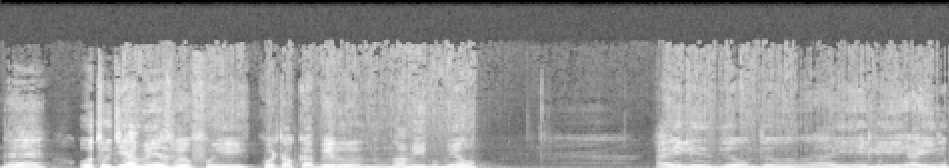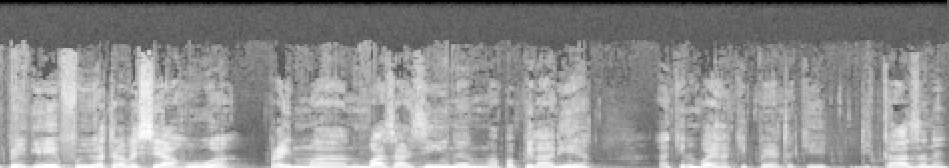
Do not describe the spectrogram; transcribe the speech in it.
né? Outro dia mesmo eu fui cortar o cabelo num amigo meu, Aí ele deu, deu, aí ele, aí ele peguei, fui atravessei a rua para ir numa, num bazarzinho, né, numa papelaria, aqui no bairro aqui perto aqui de casa, né?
